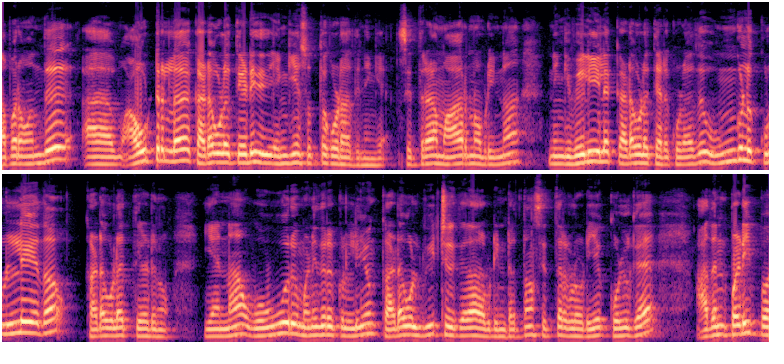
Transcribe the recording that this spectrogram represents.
அப்புறம் வந்து அவுட்டரில் கடவுளை தேடி எங்கேயும் சுற்றக்கூடாது நீங்கள் சித்தராக மாறணும் அப்படின்னா நீங்கள் வெளியில் கடவுளை தேடக்கூடாது. உங்களுக்குள்ளே தான் கடவுளை தேடணும். ஏன்னா ஒவ்வொரு மனிதருக்குள்ளேயும் கடவுள் வீற்றிருக்கிறார் அப்படின்றது தான் சித்தர்களுடைய கொள்கை. அதன்படி இப்போ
